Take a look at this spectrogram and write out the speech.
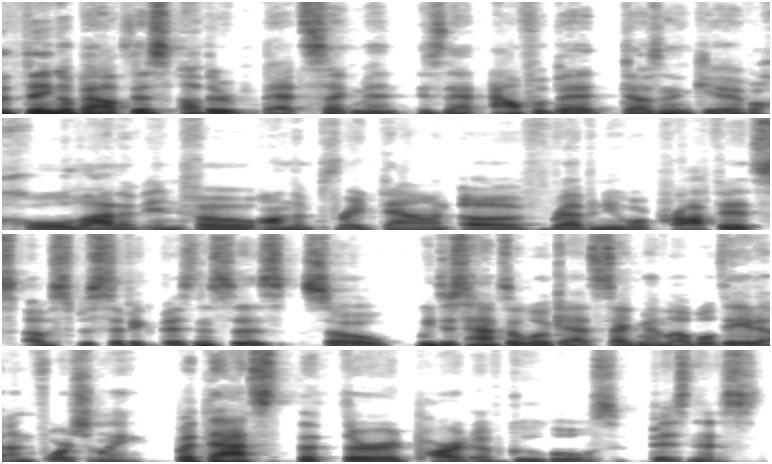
The thing about this other bet segment is that Alphabet doesn't give a whole lot of info on the breakdown of revenue or profits of specific businesses. So we just have to look at segment level data, unfortunately. But that's the third part of Google's business.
